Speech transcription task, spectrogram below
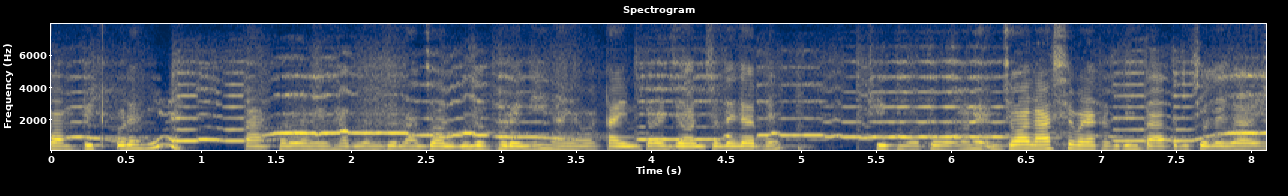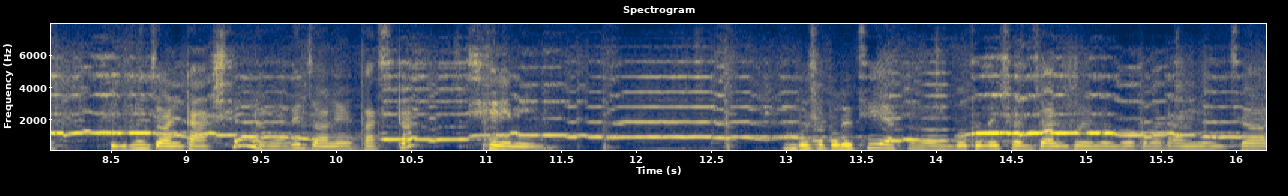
কমপ্লিট করে নিয়ে তারপরে আমি ভাবলাম যে না, জলগুলো ভরে নিই না আমার টাইম করে জল চলে যাবে। ঠিক মতো মানে জল আসে, এবার এক একদিন তাড়াতাড়ি চলে যায়। সেদিন জলটা আসলে আমি আগে জলের কাজটা সেরে নিই। বসে পড়েছি, এখন ওই বোতলে সব জল ভরে নেব তোমার রান্নার জল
